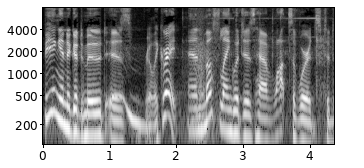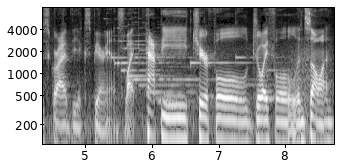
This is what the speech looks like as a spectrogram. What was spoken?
Being in a good mood is really great, and most languages have lots of words to describe the experience, like happy, cheerful, joyful, and so on.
